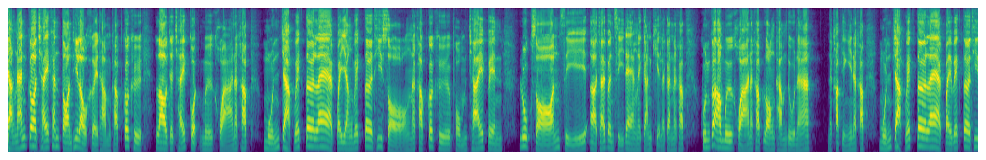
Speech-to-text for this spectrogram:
จากนั้นก็ใช้ขั้นตอนที่เราเคยทำครับ ก็คือเราจะใช้กดมือขวานะครับ หมุนจากเวกเตอร์แรกไปยังเวกเตอร์ที่2นะครับก็คือผมใช้เป็นลูกศรสีใช้เป็นสีแดงในการเขียนแล้วกันนะครับ คุณก็เอามือขวานะครับ ลองทำดูนะนะครับ อย่างนี้นะครับ หมุนจากเวกเตอร์แรกไปเวกเตอร์ที่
